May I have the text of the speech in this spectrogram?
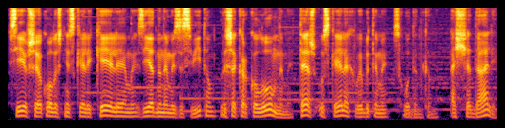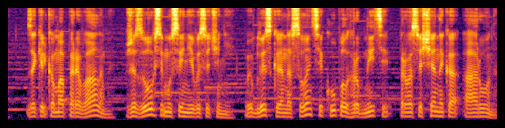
всіявши околишні скелі келіями, з'єднаними зі світом, лише карколомними, теж у скелях вибитими сходинками. А ще далі за кількома перевалами, вже зовсім у синій височині, виблискує на сонці купол гробниці первосвященника Аарона.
